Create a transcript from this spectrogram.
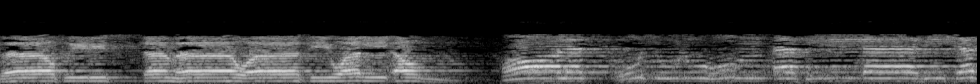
فاطر السماوات والأرض. قالت رسلهم أفي الله شك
